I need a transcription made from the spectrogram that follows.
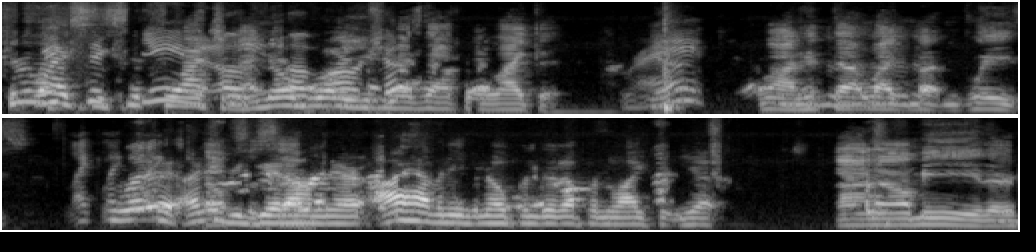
two Week likes and six 16 watching. I know of more of you show. guys out there like it. Right. Come on, hit that like button, please. Like like What Hey, I need to get on there. I haven't even opened it up and liked it yet. I know me either.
